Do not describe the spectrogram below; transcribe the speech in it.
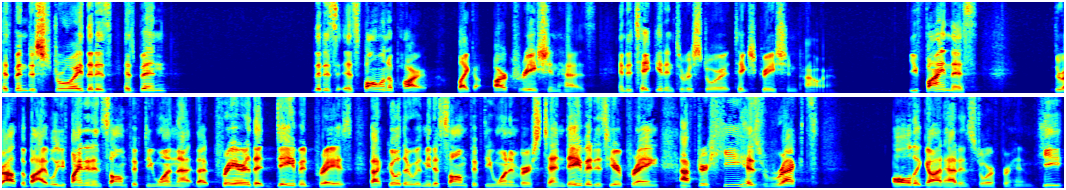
has been destroyed, that is, has been that is, has fallen apart like our creation has. And to take it and to restore it takes creation power. You find this throughout the Bible. You find it in Psalm 51, that, that prayer that David prays. In fact, go there with me to Psalm 51 and verse 10. David is here praying after he has wrecked all that God had in store for him. He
